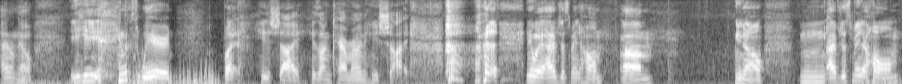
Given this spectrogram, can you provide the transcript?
I don't know. He, he looks weird, but he's shy. He's on camera and he's shy. anyway, I've just made it home. Um, you know, mm, I've just made it home,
